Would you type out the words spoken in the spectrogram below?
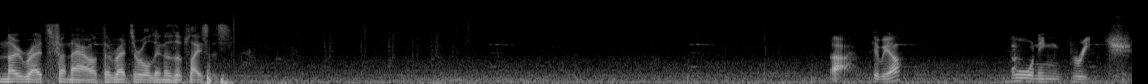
No reds for now. The reds are all in other places. Ah, here we are. Warning breach.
